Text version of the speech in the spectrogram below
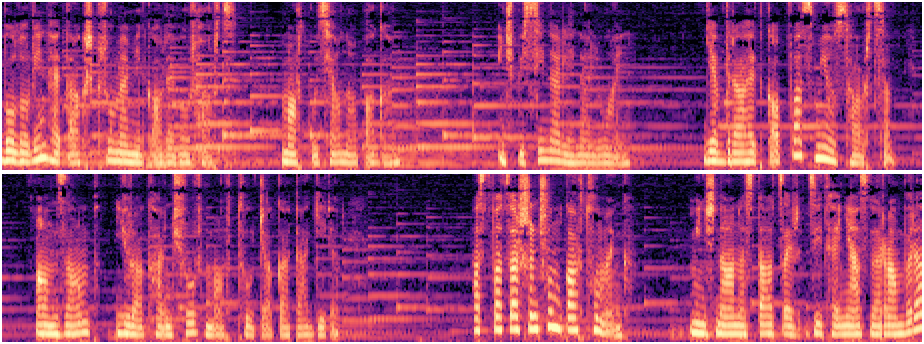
Բոլորին հետաքրքրում է մի կարևոր հարց՝ մարդկության ապագան։ Ինչպիսին է լինելու այն։ Եվ դրա հետ կապված մյուս հարցը՝ անձամբ յուրաքանչյուր մարդու ճակատագիրը։ Աստվածաշնչում կարդում ենք. Մինչ նա նստած էր Ձիթենյաց լեռան վրա,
